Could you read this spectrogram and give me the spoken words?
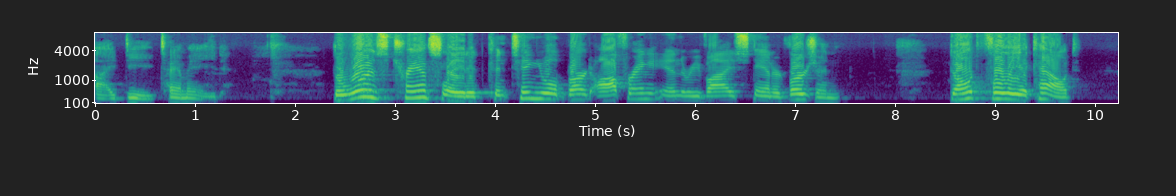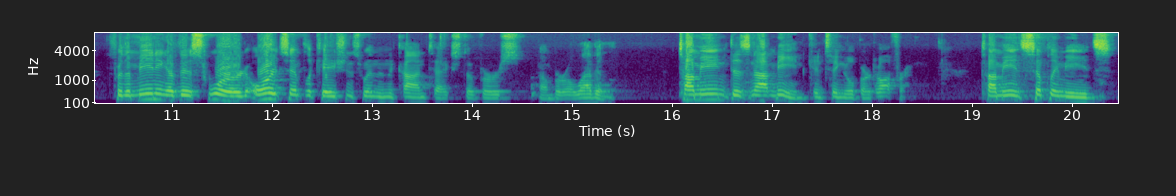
I D, tamid. The words translated continual burnt offering in the Revised Standard Version don't fully account for the meaning of this word or its implications within the context of verse number 11. Tamid does not mean continual burnt offering. Tamid simply means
